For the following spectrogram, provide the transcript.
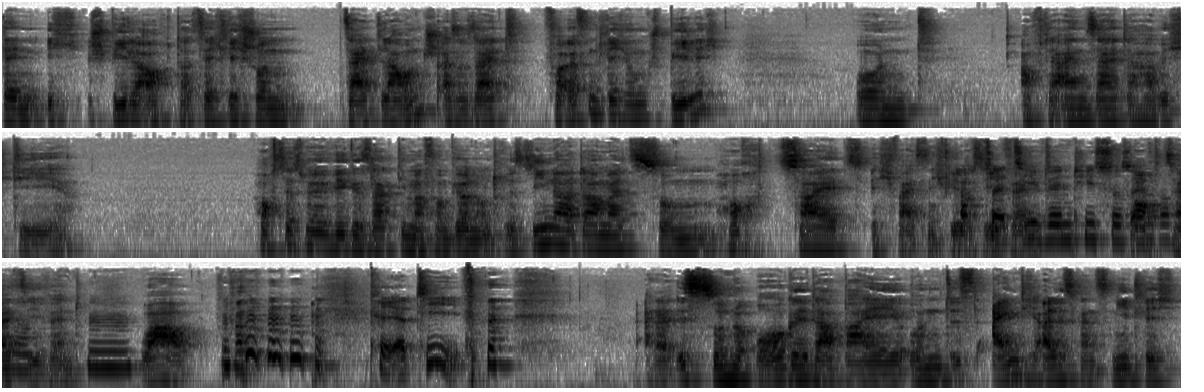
Denn ich spiele auch tatsächlich schon seit Launch, also seit Veröffentlichung spiele ich. Und auf der einen Seite habe ich die Hochzeitsmöwe, wie gesagt, die mal von Björn und Resina damals zum Hochzeits... Ich weiß nicht, wie das Event... Hochzeitsevent hieß das einfach Hochzeitsevent. Hm. Wow. Kreativ. da ist so eine Orgel dabei und ist eigentlich alles ganz niedlich.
